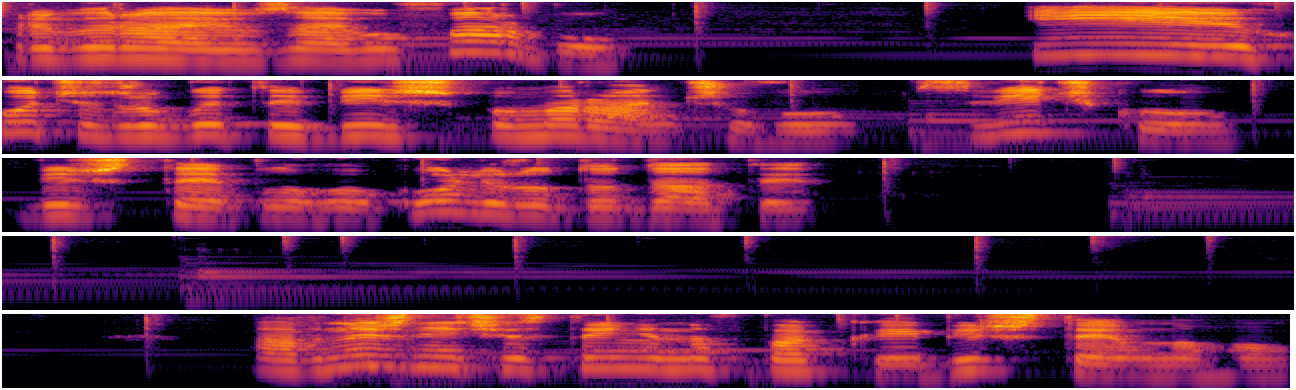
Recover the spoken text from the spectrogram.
прибираю зайву фарбу і хочу зробити більш помаранчеву свічку, більш теплого кольору додати. А в нижній частині навпаки, більш темного.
